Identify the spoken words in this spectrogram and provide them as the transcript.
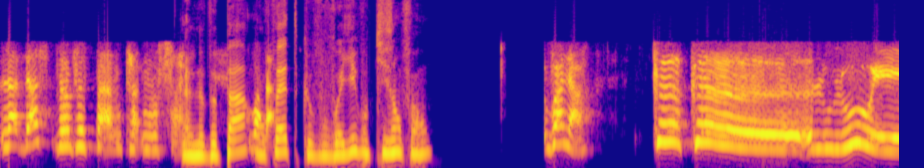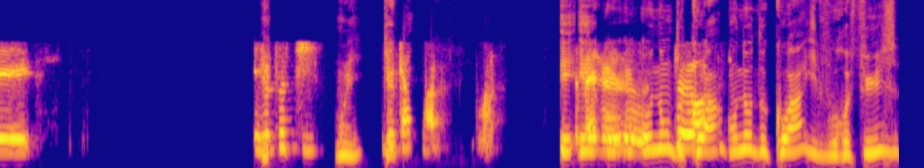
La DAS ne veut pas entendre ça. Elle ne veut pas, en fait, que vous voyez vos petits-enfants. Voilà. Que, que Loulou et, et, le petit. Oui. Quel... capable. Voilà. Et, eh ben, au, nom de quoi, au nom de quoi ils vous refusent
